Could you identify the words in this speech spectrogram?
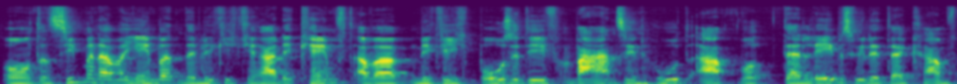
Und dann sieht man aber jemanden, der wirklich gerade kämpft, aber wirklich positiv, Wahnsinn, Hut ab, wo der Lebenswille, der Kampf,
